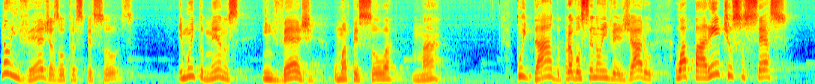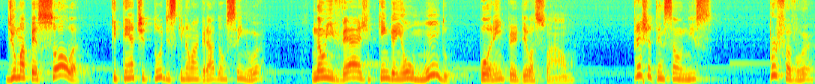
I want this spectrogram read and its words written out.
Não inveje as outras pessoas, e muito menos inveje uma pessoa má. Cuidado para você não invejar o, o aparente sucesso de uma pessoa que tem atitudes que não agradam ao Senhor. Não inveje quem ganhou o mundo, porém perdeu a sua alma. Preste atenção nisso, por favor.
